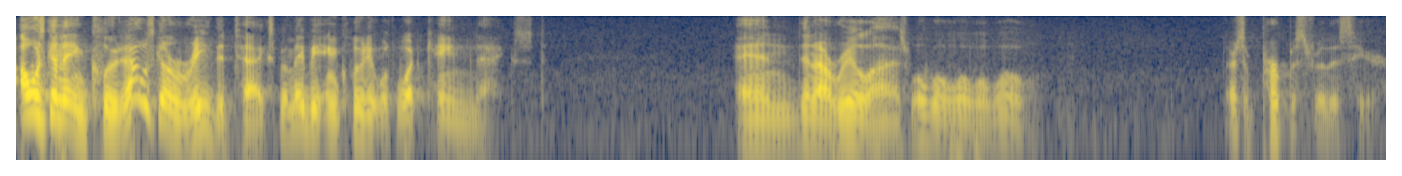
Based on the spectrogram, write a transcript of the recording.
I was going to include it. I was going to read the text, but maybe include it with what came next. And then I realized, whoa, whoa, whoa, whoa, whoa. There's a purpose for this here.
